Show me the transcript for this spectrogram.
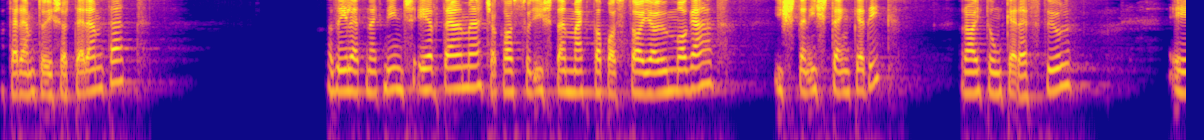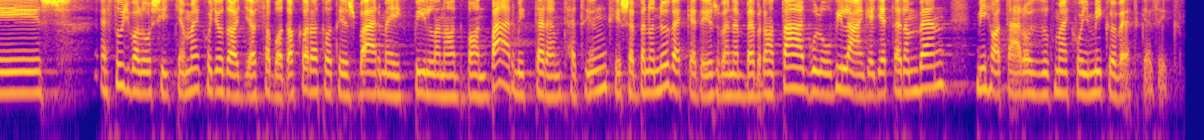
a teremtő és a teremtett, az életnek nincs értelme, csak az, hogy Isten megtapasztalja önmagát, Isten istenkedik rajtunk keresztül, és ezt úgy valósítja meg, hogy odaadja a szabad akaratot, és bármelyik pillanatban bármit teremthetünk, és ebben a növekedésben, ebben a táguló világegyetemben mi határozzuk meg, hogy mi következik.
